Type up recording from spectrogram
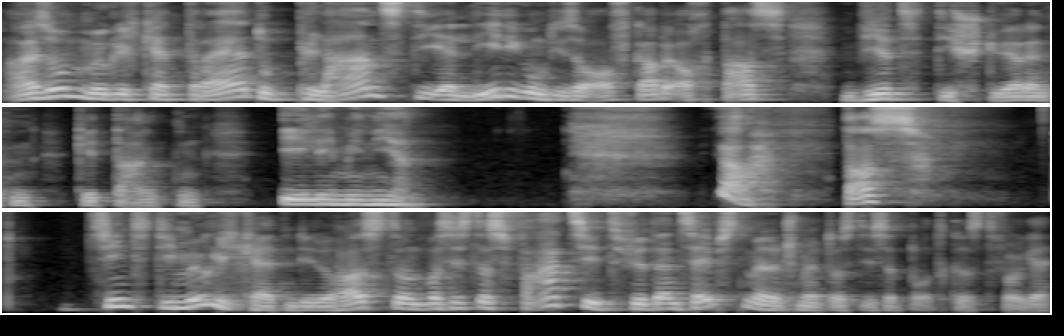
also Möglichkeit 3, du planst die Erledigung dieser Aufgabe, auch das wird die störenden Gedanken eliminieren. Ja, das sind die Möglichkeiten, die du hast und was ist das Fazit für dein Selbstmanagement aus dieser Podcast-Folge?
